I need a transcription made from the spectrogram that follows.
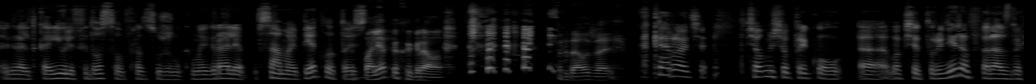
играли такая Юлия Федосова, француженка. Мы играли в самое пекло, то В есть балетках играла? Продолжай. Короче, в чем еще прикол э, вообще турниров разных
